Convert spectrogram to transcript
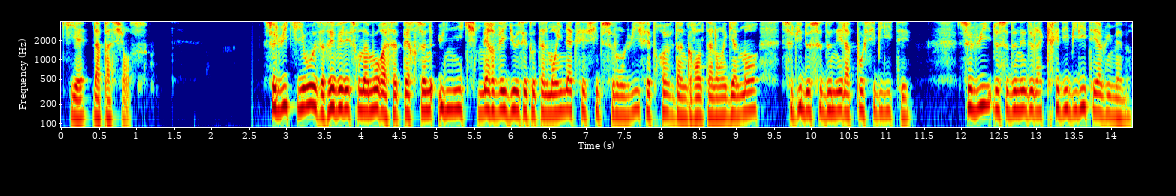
qui est la patience. Celui qui ose révéler son amour à cette personne unique, merveilleuse et totalement inaccessible selon lui fait preuve d'un grand talent également, celui de se donner la possibilité, celui de se donner de la crédibilité à lui-même.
